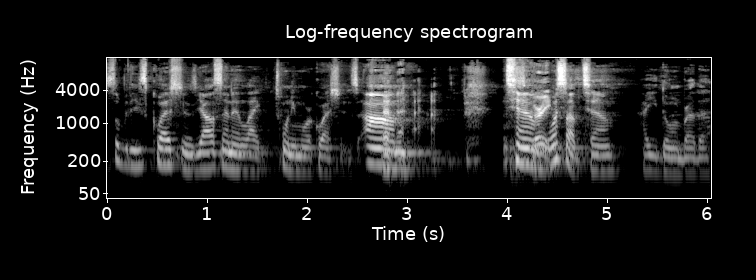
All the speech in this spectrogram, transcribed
Some of these questions, y'all sending like 20 more questions. Um, Tim, what's up, Tim? How you doing, brother?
